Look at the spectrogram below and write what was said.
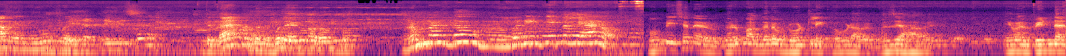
આવે ને ઉપર ભલે એકલો રમતો. રમવા દઉં મને કે તમે હાલો. મમ્મી છે ને ગરમા ગરમ રોટલી ખવડાવે મજા આવે. એમાં ભીંડા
